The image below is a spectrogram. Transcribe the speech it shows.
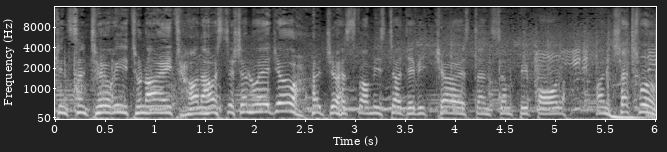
Parking Century tonight on House Station Radio, just for Mr. David Kirst and some people on chat room.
